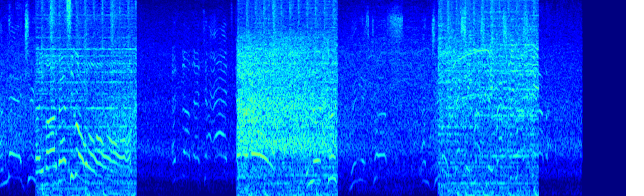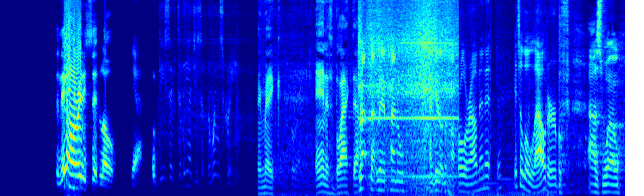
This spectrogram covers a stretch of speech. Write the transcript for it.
And there, Jude. Neymar Messi goal. Another to add. Look good. Nunez cross. And Jude. Messi must be, must be, must be. And they already sit low. adhesive to the edges of the windscreen. they make, and it's blacked out. wrap that rear panel and get it on the car roll around in it. It's a little louder. as well.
